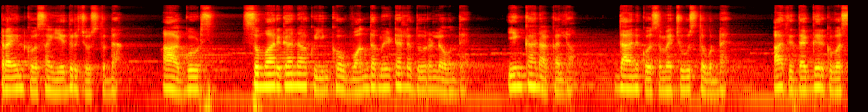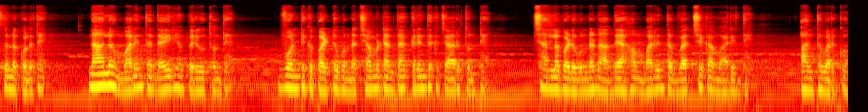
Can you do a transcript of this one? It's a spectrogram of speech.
ట్రైన్ కోసం ఎదురు చూస్తున్నా. ఆ గూడ్స్ సుమారుగా నాకు ఇంకో వంద మీటర్ల దూరంలో ఉంది. ఇంకా నా కళ్ళు దానికోసమే చూస్తూ ఉన్నా అది దగ్గరకు వస్తున్న కొలతే నాలో మరింత ధైర్యం పెరుగుతుంది. ఒంటికి పట్టు ఉన్న చెమటంతా క్రిందకు జారుతుంటే చల్లబడి ఉన్న నా దేహం మరింత వెచ్చగా మారింది. అంతవరకు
